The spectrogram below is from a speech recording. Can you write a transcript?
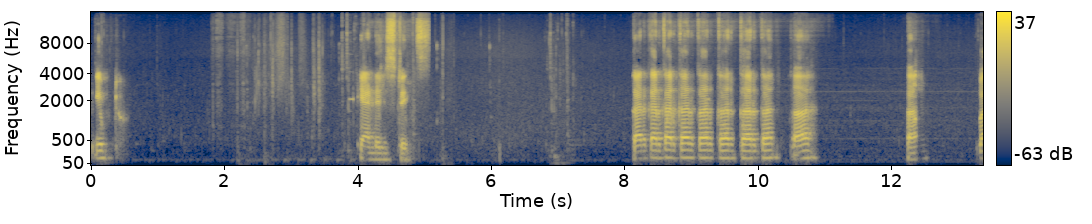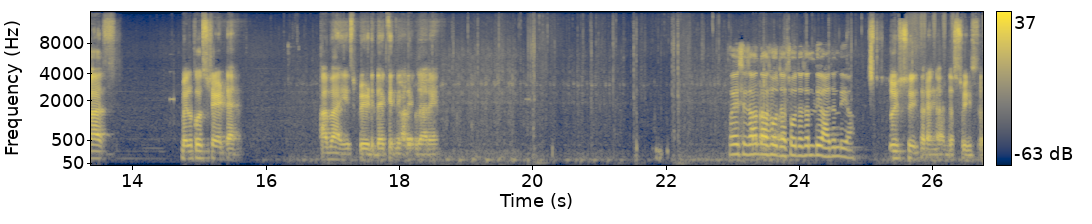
गिफ्ट कैंडल स्टिक्स कर कर कर कर कर कर कर कर कर कर बस। बिल्कुल स्ट्रेट है। अब आई स्पीड देख के निकले जा रहे हैं। ओए सिजान दास हो जा सो जा जल्दी आ जल्दी आ। सुई सुई करेंगे दस सुई से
